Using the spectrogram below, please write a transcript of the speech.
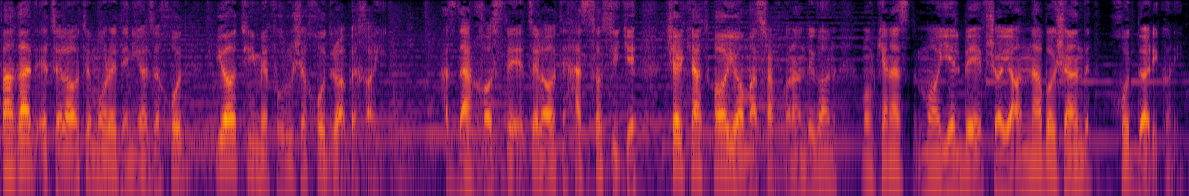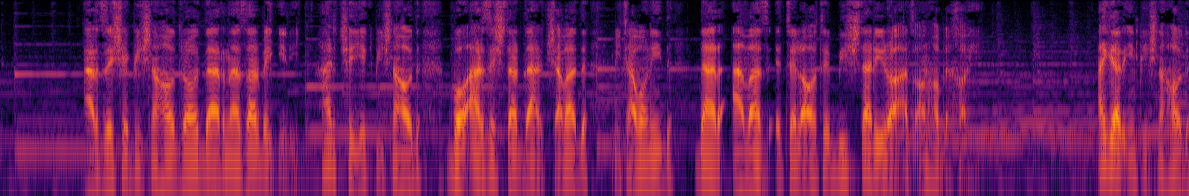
فقط اطلاعات مورد نیاز خود یا تیم فروش خود را بخواهید از درخواست اطلاعات حساسی که شرکت ها یا مصرف کنندگان ممکن است مایل به افشای آن نباشند خودداری کنید. ارزش پیشنهاد را در نظر بگیرید. هرچه یک پیشنهاد با ارزشتر درک شود می توانید در عوض اطلاعات بیشتری را از آنها بخواهید. اگر این پیشنهاد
